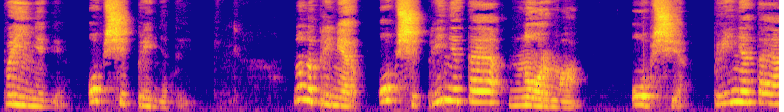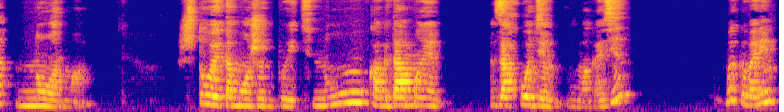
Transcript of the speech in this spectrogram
приняли общепринятый. Ну, например, общепринятая норма. Общепринятая норма. Что это может быть? Ну, когда мы заходим в магазин, мы говорим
